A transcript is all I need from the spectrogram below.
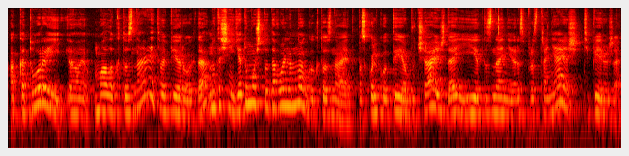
о которой э, мало кто знает, во-первых, да, ну точнее, я думаю, что довольно много кто знает, поскольку ты обучаешь, да, и это знание распространяешь теперь уже.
